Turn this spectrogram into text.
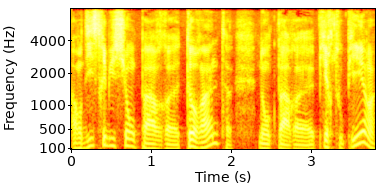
en distribution par torrent, donc par peer-to-peer,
